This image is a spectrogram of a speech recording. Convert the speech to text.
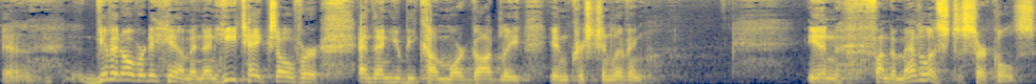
Uh, give it over to Him, and then He takes over, and then you become more godly in Christian living. In fundamentalist circles,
